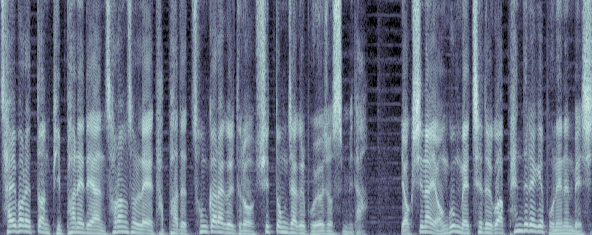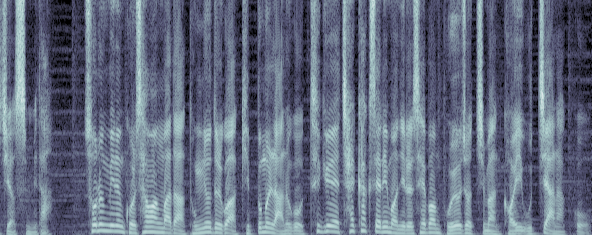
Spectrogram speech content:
살벌했던 비판에 대한 설왕설래에 답하듯 손가락을 들어 쉿 동작을 보여줬습니다. 역시나 영국 매체들과 팬들에게 보내는 메시지였습니다. 손흥민은 골 상황마다 동료들과 기쁨을 나누고 특유의 찰칵 세리머니를 세 번 보여줬지만 거의 웃지 않았고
